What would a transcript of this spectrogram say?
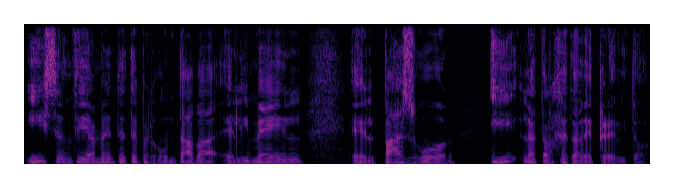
y sencillamente te preguntaba el email, el password y la tarjeta de crédito.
